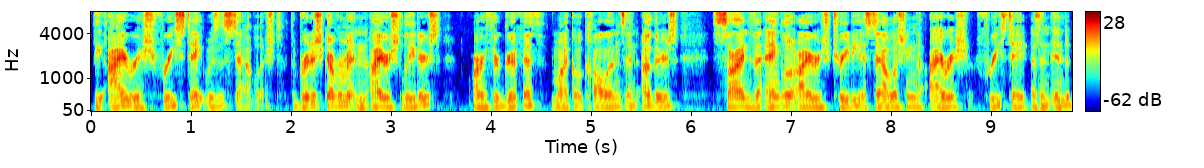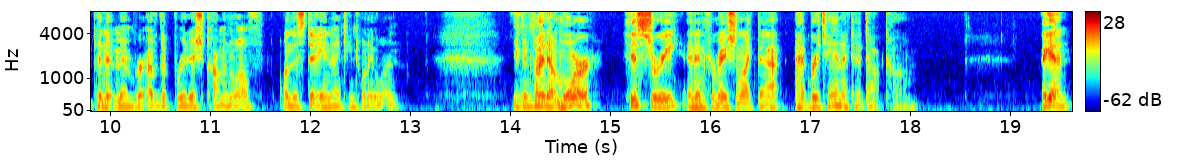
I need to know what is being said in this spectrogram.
the Irish Free State was established. The British government and Irish leaders, Arthur Griffith, Michael Collins, and others, signed the Anglo-Irish Treaty establishing the Irish Free State as an independent member of the British Commonwealth on this day in 1921. You can find out more history and information like that at Britannica.com. Again,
